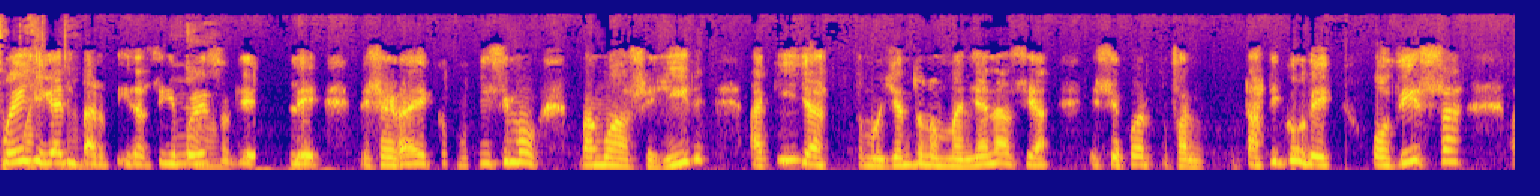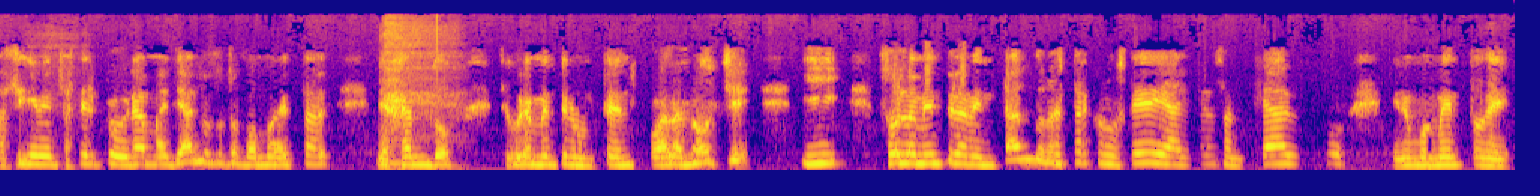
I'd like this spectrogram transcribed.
puede llegar y partir, así que por eso que le, les agradezco muchísimo, vamos a seguir. Aquí, ya estamos yéndonos mañana hacia ese puerto fantástico de Odessa, así que mientras el programa ya, nosotros vamos a estar viajando seguramente en un tren toda la noche y solamente lamentando no estar con ustedes allá en Santiago en un momento de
